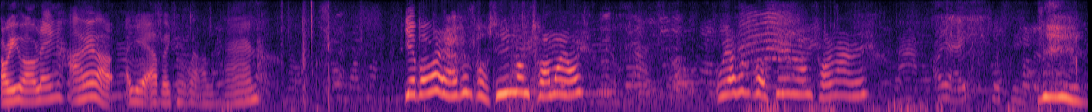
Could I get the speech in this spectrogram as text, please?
Are we rolling? We rolling? Yeah, I think rolling. Yeah, but I haven't posted in a long time, are we? We haven't posted in a long time, are we?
